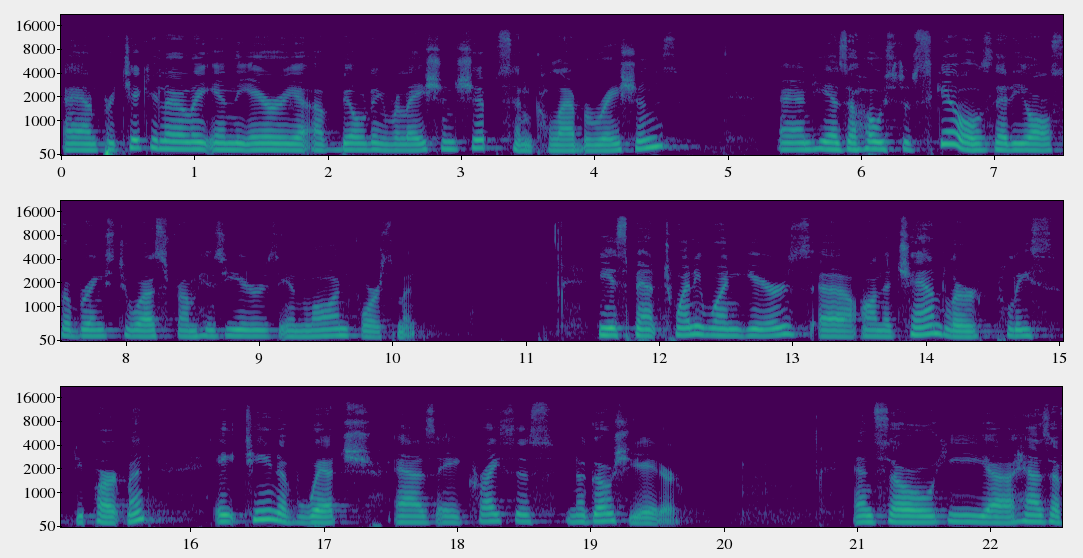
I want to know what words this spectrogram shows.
and particularly in the area of building relationships and collaborations. And he has a host of skills that he also brings to us from his years in law enforcement. He has spent 21 years uh, on the Chandler Police Department, 18 of which as a crisis negotiator. And so he uh, has a,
